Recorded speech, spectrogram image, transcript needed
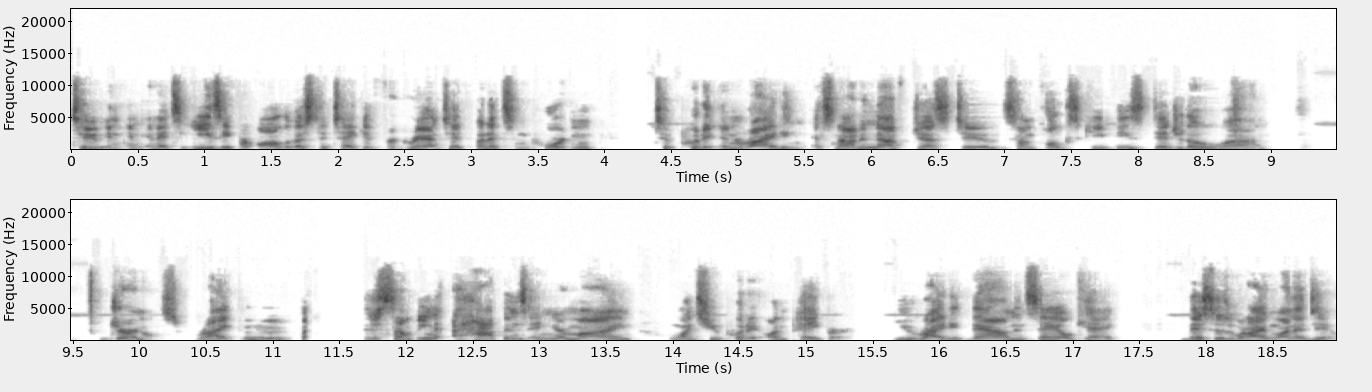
to, and, and it's easy for all of us to take it for granted, but it's important to put it in writing. It's not enough just to, some folks keep these digital uh, journals, right? Mm-hmm. But there's something that happens in your mind once you put it on paper. You write it down and say, okay, this is what I want to do.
